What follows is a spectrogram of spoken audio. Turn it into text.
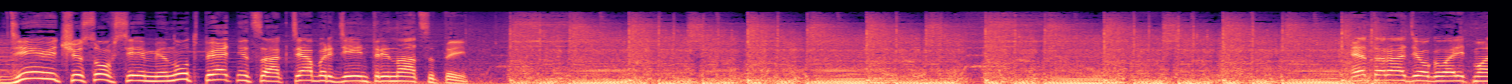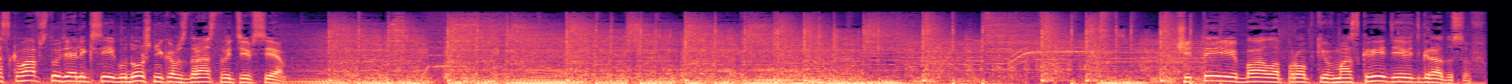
9 часов 7 минут, пятница, октябрь, день 13. Это радио «Говорит Москва» в студии Алексей Гудошников. Здравствуйте всем. 4 балла пробки в Москве, 9 градусов.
